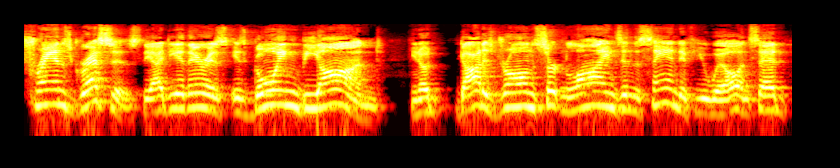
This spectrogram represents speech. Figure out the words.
transgresses, the idea there is, is going beyond. You know, God has drawn certain lines in the sand, if you will, and said,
